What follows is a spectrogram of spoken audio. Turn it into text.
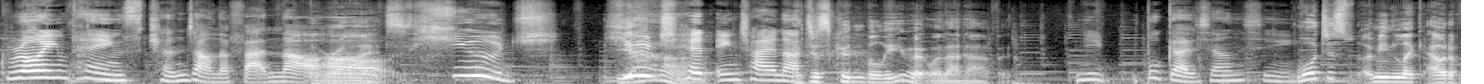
Growing Pains 成长的烦恼 Right. 哦 huge huge Yeah. hit in China， I just couldn't believe it when that happened. 你 不敢相信。 Well, just I mean, like out of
